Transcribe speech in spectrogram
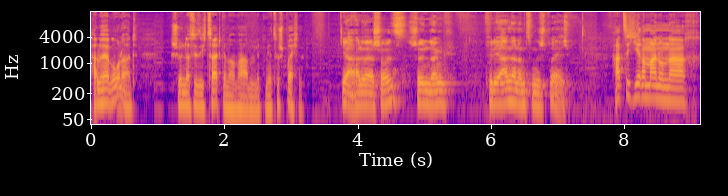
Hallo Herr Gronert. Schön, dass Sie sich Zeit genommen haben, mit mir zu sprechen. Ja, hallo Herr Scholz. Schönen Dank für die Einladung zum Gespräch. Hat sich Ihrer Meinung nach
